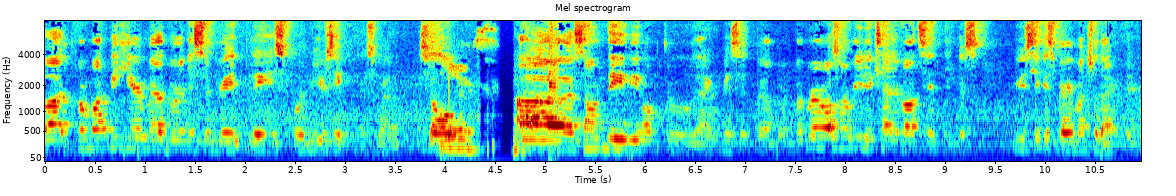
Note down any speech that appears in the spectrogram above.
But from what we hear, Melbourne is a great place for music as well. So, Yes. uh, someday we hope to like visit Melbourne. But we're also really excited about Sydney because music is very much alive there.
